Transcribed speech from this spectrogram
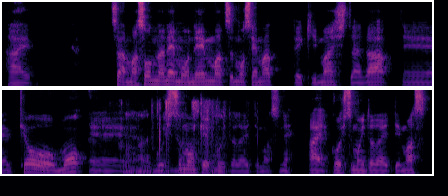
はい。さあ、まあそんなね、もう年末も迫ってきましたが、えー今日も、えーご質問結構いただいてますね。はい、ご質問いただいています。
